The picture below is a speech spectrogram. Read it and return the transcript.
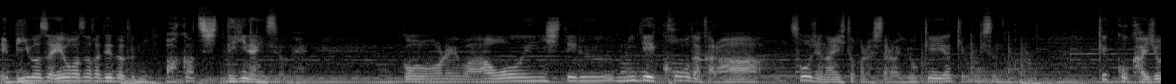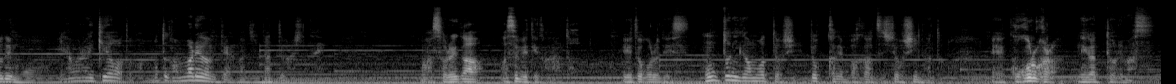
え B 技 A 技が出た時に爆発できないんですよね。これは応援してる身でこうだからそうじゃない人からしたら余計やきもきするのかなと結構会場でも「稲村行けよ」とか「もっと頑張れよ」みたいな感じになってましたね。まあそれが全てかないうところです。本当に頑張ってほしい。どっかで爆発してほしいなと、えー、心から願っております。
